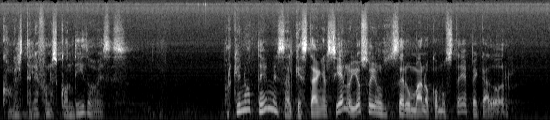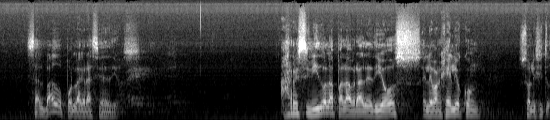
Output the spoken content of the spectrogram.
Con el teléfono escondido a veces. ¿Por qué no temes al que está en el cielo? Yo soy un ser humano como usted, pecador, salvado por la gracia de Dios. ¿Ha recibido la palabra de Dios, el Evangelio con solicitud.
